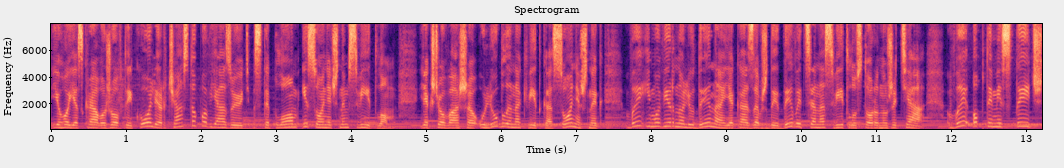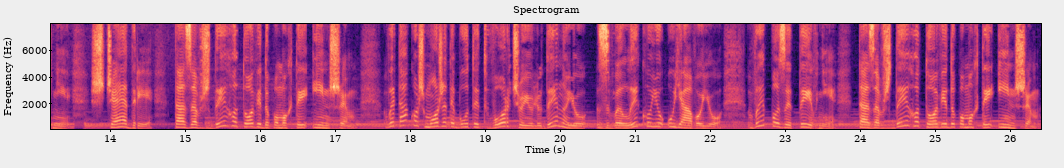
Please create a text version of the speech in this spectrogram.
Його яскраво-жовтий колір часто пов'язують з теплом і сонячним світлом. Якщо ваша улюблена квітка соняшник, ви, ймовірно, людина, яка завжди дивиться на світлу сторону життя. Ви оптимістичні, щедрі та завжди готові допомогти іншим. Ви також можете бути творчою людиною з великою уявою. Ви позитивні та завжди готові допомогти іншим.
